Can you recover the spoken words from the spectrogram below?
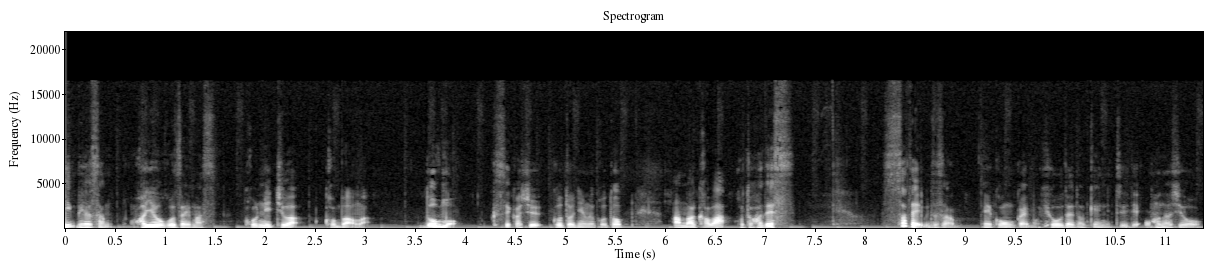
い皆さんおはようございます。こんにちはこんばんは。どうもクセ歌手ことにゃむこと天川琴葉です。さて皆さん今回も表題の件についてお話を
